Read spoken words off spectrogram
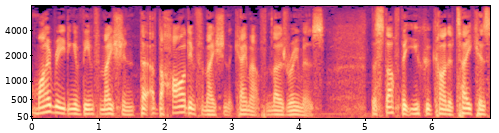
my reading of the information, the, of the hard information that came out from those rumours, the stuff that you could kind of take as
